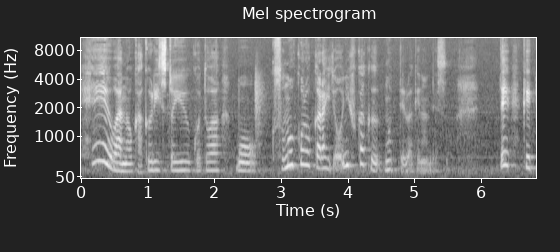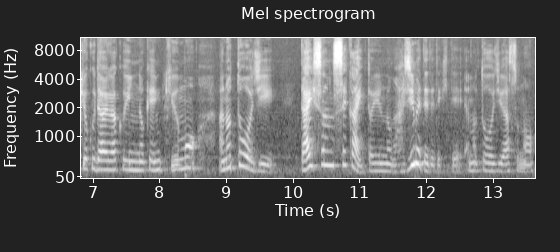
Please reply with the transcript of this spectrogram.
平和の確立ということはもうその頃から非常に深く持ってるわけなんです。で結局大学院の研究もあの当時第三世界というのが初めて出てきてあの当時はその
